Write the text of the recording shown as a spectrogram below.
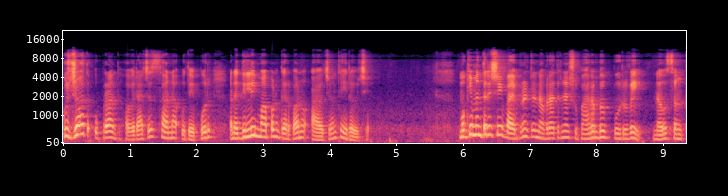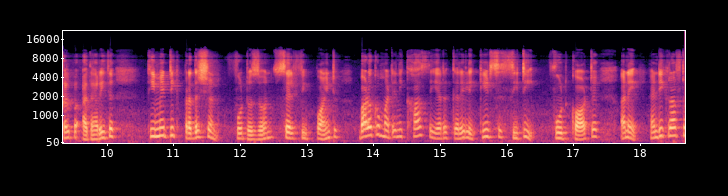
ગુજરાત ઉપરાંત હવે રાજસ્થાનના ઉદયપુર અને દિલ્હીમાં પણ ગરબાનું આયોજન થઈ રહ્યું છે. મુખ્યમંત્રીશ્રી વાયબ્રન્ટ નવરાત્રિના શુભારંભ પૂર્વે નવસંકલ્પ આધારિત થીમેટિક પ્રદર્શન ફોટોઝોન સેલ્ફી પોઈન્ટ બાળકો માટેની ખાસ તૈયાર કરેલી કિડ્સ સિટી ફૂડ કોર્ટ અને હેન્ડીક્રાફ્ટ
